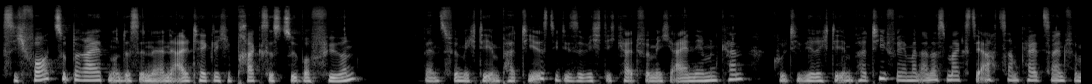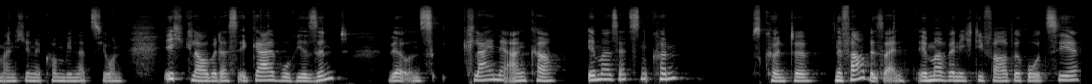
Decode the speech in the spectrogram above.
sich vorzubereiten und es in eine alltägliche Praxis zu überführen. Wenn es für mich die Empathie ist, die diese Wichtigkeit für mich einnehmen kann, kultiviere ich die Empathie. Für jemand anders mag es die Achtsamkeit sein, für manche eine Kombination. Ich glaube, dass egal wo wir sind, wir uns kleine Anker immer setzen können es könnte eine Farbe sein. Immer wenn ich die Farbe rot sehe,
